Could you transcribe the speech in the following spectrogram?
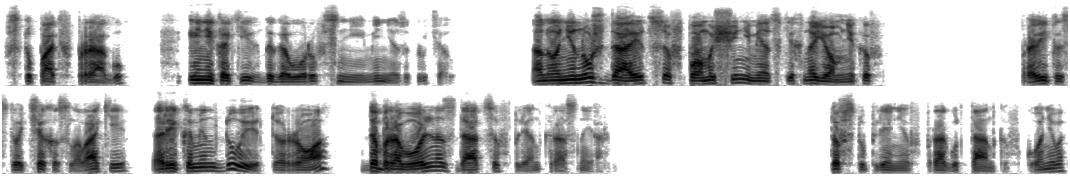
вступать в Прагу и никаких договоров с ними не заключало. Оно не нуждается в помощи немецких наемников, правительство Чехословакии рекомендует РО добровольно сдаться в плен Красной Армии. До вступления в Прагу танков Конева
